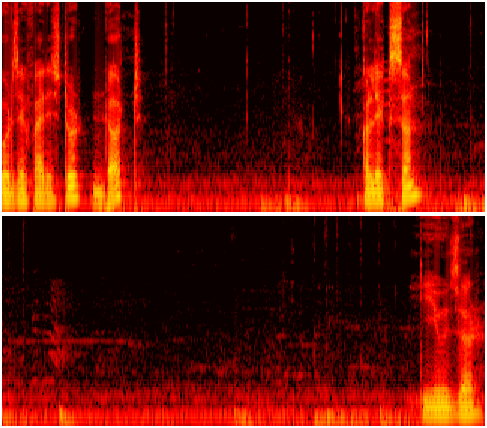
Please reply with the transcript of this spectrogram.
project firestore dot collection user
